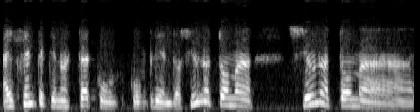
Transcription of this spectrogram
hay gente que no está cumpliendo. Si uno toma, si uno toma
